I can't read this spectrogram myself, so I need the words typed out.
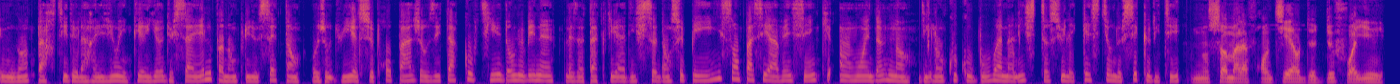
une grande partie de la région intérieure du Sahel pendant plus de sept ans. Aujourd'hui, elles se propagent aux États côtiers dont le Bénin. Les attaques djihadistes dans ce pays sont passées à 25 en moins d'un an. Dylan Koukoubou, analyste sur les questions de sécurité. Nous sommes à la frontière de deux foyers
